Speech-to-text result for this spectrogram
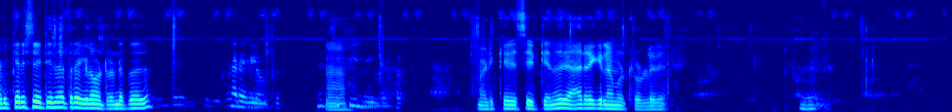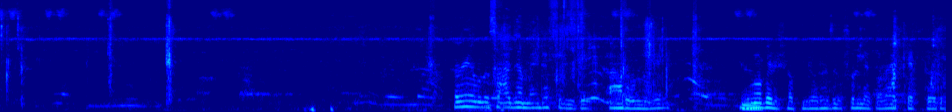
മടിക്കേരി സിറ്റിയിൽ നിന്ന് എത്ര കിലോമീറ്റർ ഉണ്ട് ഇപ്പോൾ ഇത് ആ. മടിക്കേരി സിറ്റിയിൽ നിന്ന് ഒരു അര കിലോമീറ്റർ ഉള്ളിൽ അത് നമ്മൾ ഷാജാമ്മേന്റെ ഫ്രണ്ട് ആ റൂമിൽ മൊബൈൽ ഷോപ്പിന്റെ ഒരു ഫുള്ളത്തെ ബാക്കറ്റ് ഒരു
